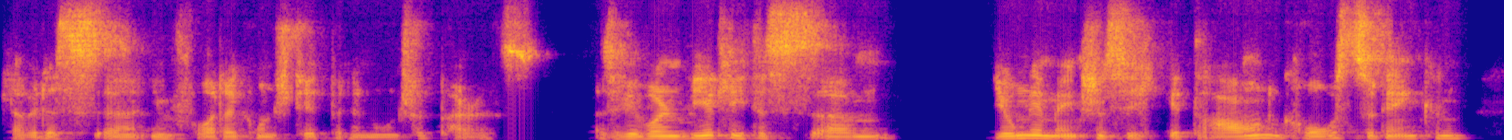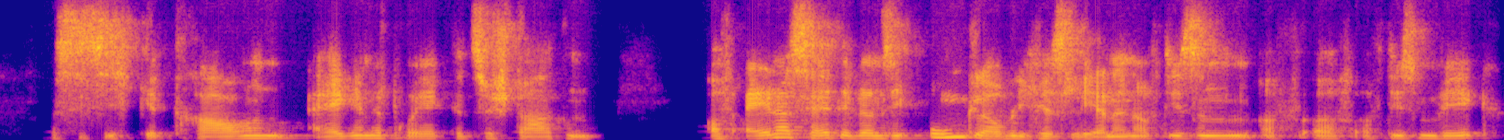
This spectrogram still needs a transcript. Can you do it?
glaube ich, das äh, im Vordergrund steht bei den Moonshot Pirates. Also wir wollen wirklich, dass ähm, junge Menschen sich getrauen, groß zu denken, dass sie sich getrauen, eigene Projekte zu starten. Auf einer Seite werden sie Unglaubliches lernen auf diesem, auf, auf, auf diesem Weg.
